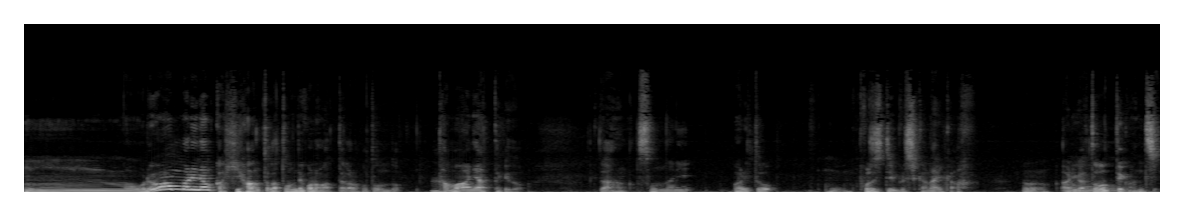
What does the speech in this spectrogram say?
うーんまあ俺はあんまりなんか批判とか飛んでこなかったからほとんど。たまにあったけど、だからなんかそんなに割と、うん、ポジティブしかないかな。うんありがとうって感じ。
